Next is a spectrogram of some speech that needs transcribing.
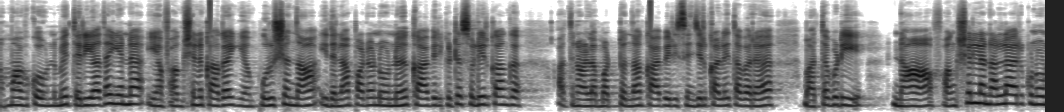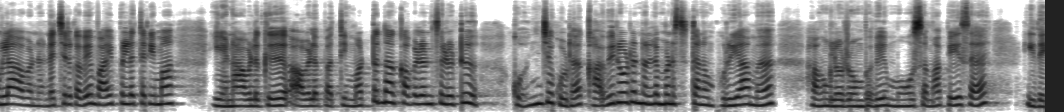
அம்மாவுக்கு ஒன்றுமே தெரியாதா என்ன? என் ஃபங்க்ஷனுக்காக என் புருஷன் தான் இதெல்லாம் பண்ணணும்னு காவேரி கிட்ட சொல்லியிருக்காங்க. அதனால மட்டும்தான் காவேரி செஞ்சிருக்காளே தவிர மற்றபடி நான் ஃபங்க்ஷனில் நல்லா இருக்கணும்ல அவன் நினச்சிருக்கவே வாய்ப்பில்லை தெரியுமா? ஏன்னா அவளுக்கு அவளை பற்றி மட்டும்தான் கவலைன்னு சொல்லிட்டு கொஞ்சம் கூட கவிரோட நல்ல மனசுத்தனம் புரியாமல் அவங்கள ரொம்பவே மோசமாக பேச இதை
